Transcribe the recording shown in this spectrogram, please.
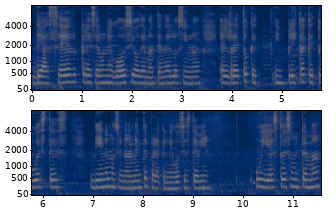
de hacer crecer un negocio o de mantenerlo, sino el reto que implica que tú estés bien emocionalmente para que el negocio esté bien. Uy, esto es un tema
